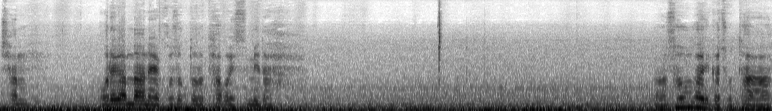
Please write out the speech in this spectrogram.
참 오래간만에 고속도로 타고 있습니다. 어, 서울 가니까 좋다.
